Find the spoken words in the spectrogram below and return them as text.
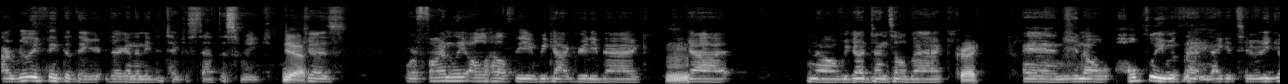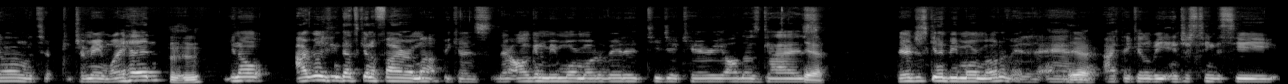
I really think that they they're gonna need to take a step this week yeah, because we're finally all healthy. We got Greedy back. We Mhm. got, you know, we got Denzel back, correct. and you know, hopefully with that negativity gone with Jermaine Whitehead, hmm you know. I really think that's going to fire them up because they're all going to be more motivated. TJ Carrie, all those guys. Yeah. They're just going to be more motivated. And Yeah. I think it'll be interesting to see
